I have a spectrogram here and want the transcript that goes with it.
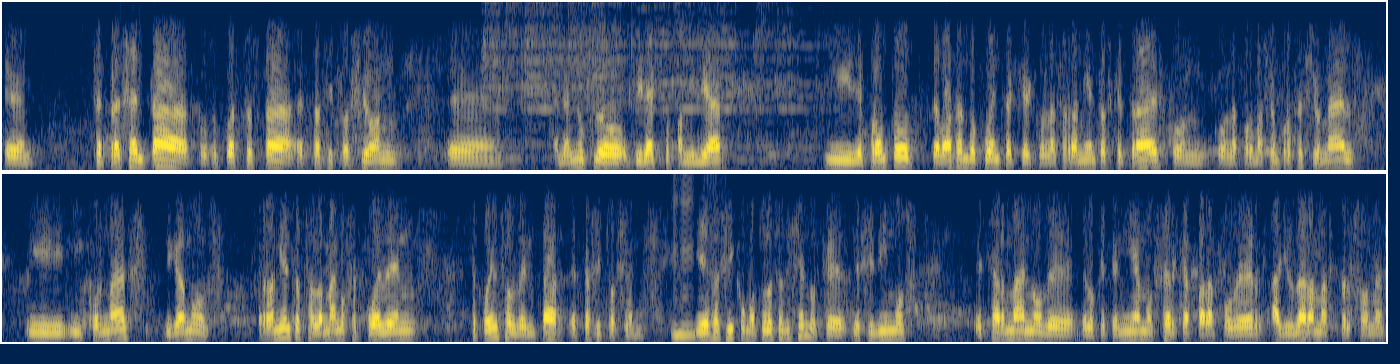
se presenta, por supuesto, esta, esta situación eh, en el núcleo directo familiar y de pronto te vas dando cuenta que con las herramientas que traes, con, con la formación profesional y, y, con más, digamos, herramientas a la mano se pueden se pueden solventar estas situaciones. Y es así como tú lo estás diciendo, que decidimos echar mano de, de lo que teníamos cerca para poder ayudar a más personas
